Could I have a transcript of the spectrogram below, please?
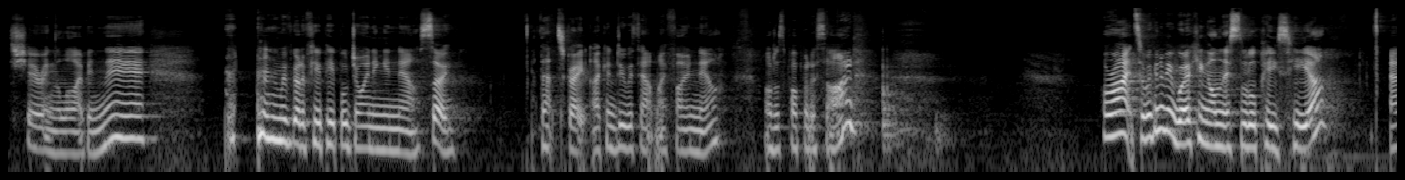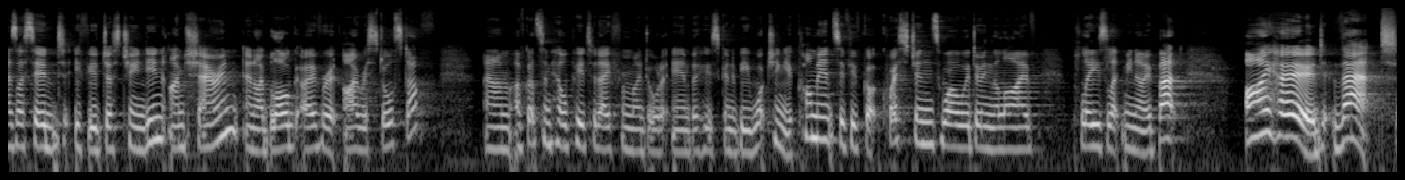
sharing the live in there. We've got a few people joining in now. So that's great. I can do without my phone now. I'll just pop it aside. All right, so we're going to be working on this little piece here. As I said, if you're just tuned in, I'm Sharon and I blog over at I Restore Stuff. Um, I've got some help here today from my daughter Amber who's going to be watching your comments. If you've got questions while we're doing the live, please let me know. But I heard that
